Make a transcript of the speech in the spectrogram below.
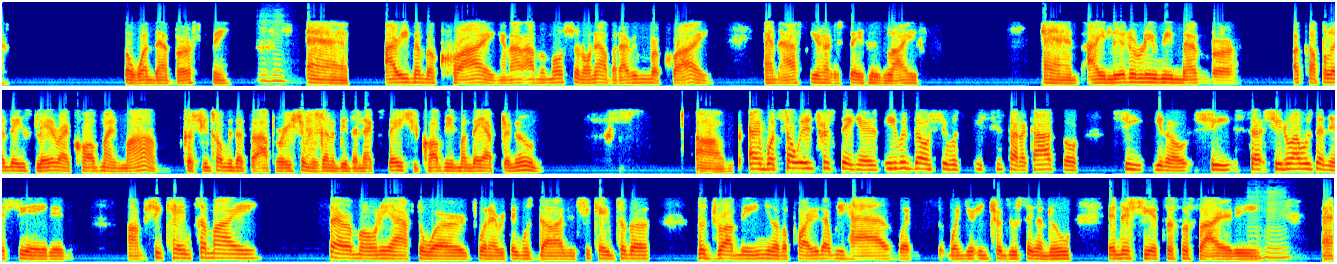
the one that birthed me. Hmm And I remember crying, and I, I'm emotional now, but I remember crying and asking her to save his life. And I literally remember a couple of days later, I called my mom because she told me that the operation was going to be the next day. She called me Monday afternoon. Um, and what's so interesting is, even though she was she's Pentecostal, she, you know, she said she knew I was initiated. Um, she came to my ceremony afterwards when everything was done, and she came to the the drumming, you know, the party that we have when when you're introducing a new initiate to society. Mm-hmm. And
